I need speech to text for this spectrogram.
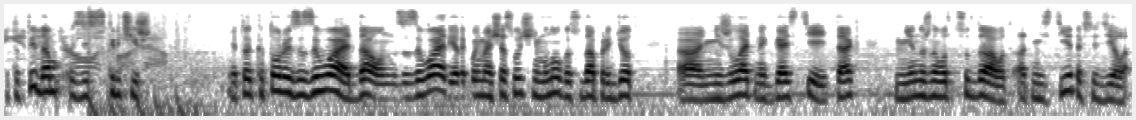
Это ты, да, здесь скричишь? Это который зазывает, да, он зазывает. Я так понимаю, сейчас очень много сюда придет а, нежелательных гостей. Так, мне нужно вот сюда вот отнести это все дело.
